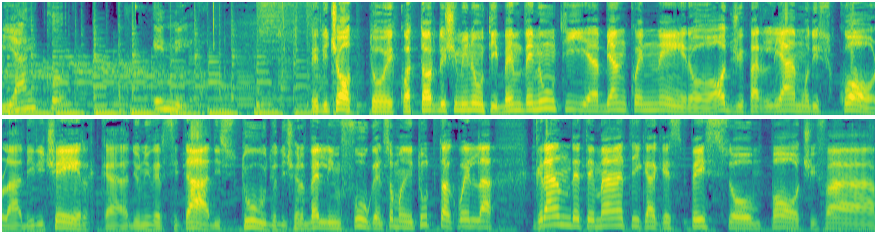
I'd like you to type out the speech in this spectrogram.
bianco e nero. Le 18 e 14 minuti, benvenuti a Bianco e Nero. Oggi parliamo di scuola, di ricerca, di università, di studio, di cervelli in fuga, insomma di tutta quella grande tematica che spesso un po' ci fa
